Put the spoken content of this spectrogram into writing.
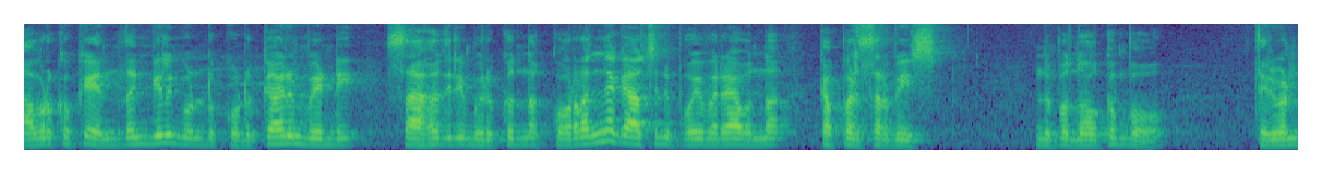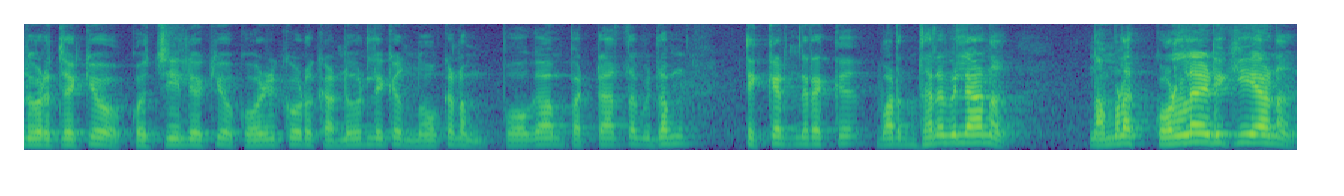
അവർക്കൊക്കെ എന്തെങ്കിലും കൊണ്ട് കൊടുക്കാനും വേണ്ടി സാഹചര്യം ഒരുക്കുന്ന കുറഞ്ഞ കാശിന് പോയി വരാവുന്ന കപ്പൽ സർവീസ്. ഇന്നിപ്പോൾ നോക്കുമ്പോൾ തിരുവനന്തപുരത്തേക്കോ കൊച്ചിയിലേക്കോ കോഴിക്കോട് കണ്ണൂരിലേക്കോ നോക്കണം. പോകാൻ പറ്റാത്ത വിധം ടിക്കറ്റ് നിരക്ക് വർധനവിലാണ്. നമ്മളെ കൊള്ളയടിക്കുകയാണ്.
